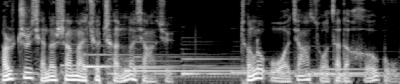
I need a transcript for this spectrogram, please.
而之前的山脉却沉了下去，成了我家所在的河谷。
